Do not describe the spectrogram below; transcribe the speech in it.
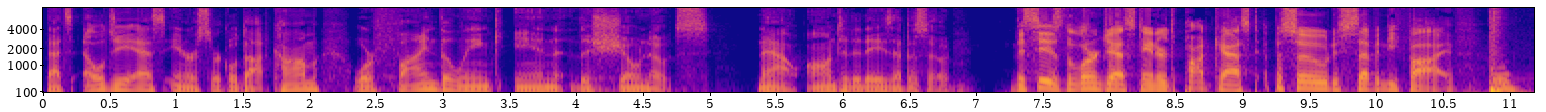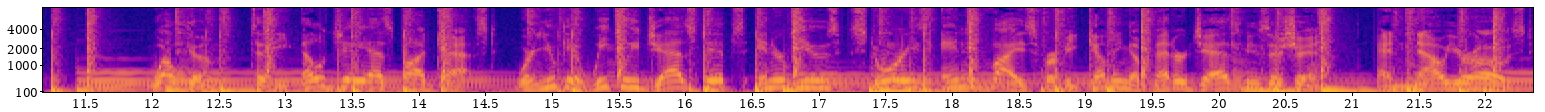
That's ljsinnercircle.com or find the link in the show notes. Now, on to today's episode. This is the Learn Jazz Standards Podcast, episode 75. Welcome to the LJS Podcast, where you get weekly jazz tips, interviews, stories, and advice for becoming a better jazz musician. And now, your host.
